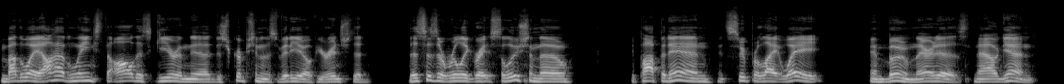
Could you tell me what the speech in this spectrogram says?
And by the way, I'll have links to all this gear in the description of this video if you're interested. This is a really great solution though. You pop it in, it's super lightweight, and boom, there it is. Now again,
